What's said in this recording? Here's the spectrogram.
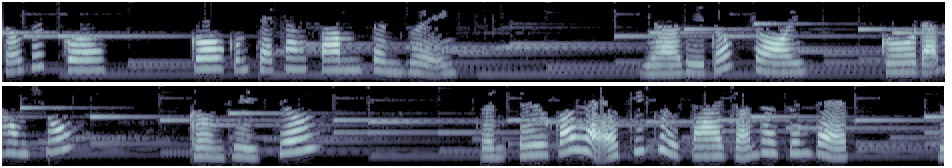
đối với cô, cô cũng sẽ căng tâm tình nguyện. Giờ thì tốt rồi, cô đã thông suốt. Cần gì chứ? Tình yêu có lẽ khiến người ta trở nên xinh đẹp, chứ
